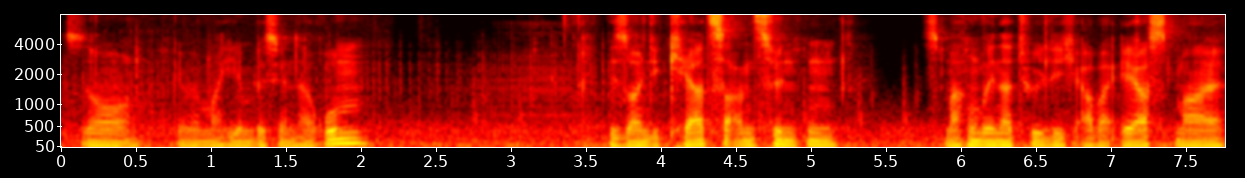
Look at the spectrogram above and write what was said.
So, gehen wir mal hier ein bisschen herum. Wir sollen die Kerze anzünden. Das machen wir natürlich, aber erstmal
